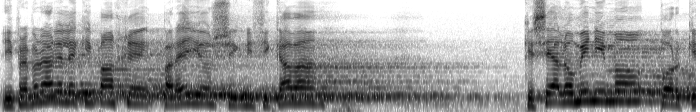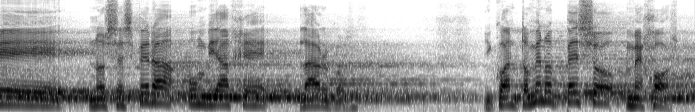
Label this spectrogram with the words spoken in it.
Y preparar el equipaje para ellos significaba que sea lo mínimo porque nos espera un viaje largo. Y cuanto menos peso, mejor.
